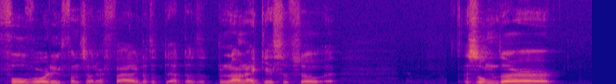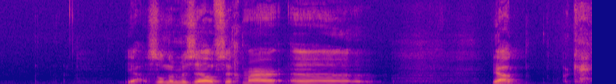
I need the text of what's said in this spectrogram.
volwording van zo'n ervaring. Dat het, ja, dat het belangrijk is of zo. eh, zonder, ja, zonder mezelf zeg maar. eh, ja, kijk,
